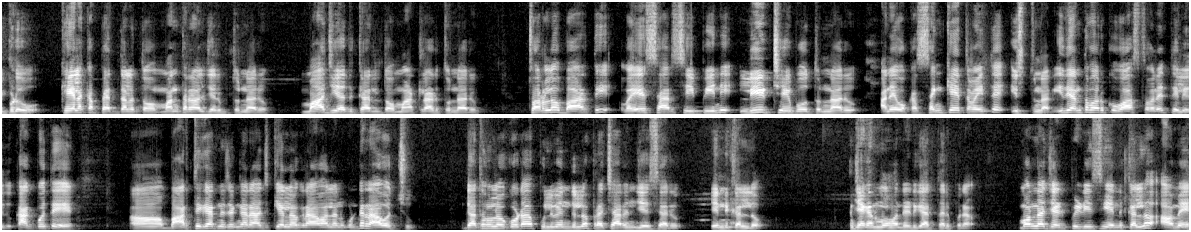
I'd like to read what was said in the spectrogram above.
ఇప్పుడు కీలక పెద్దలతో మంత్రాలు జరుపుతున్నారు మాజీ అధికారులతో మాట్లాడుతున్నారు. త్వరలో భారతి వైఎస్ఆర్సీపీని లీడ్ చేయబోతున్నారు అనే ఒక సంకేతం అయితే ఇస్తున్నారు. ఇది ఎంతవరకు వాస్తవం అనేది తెలియదు. కాకపోతే భారతి గారు నిజంగా రాజకీయాల్లోకి రావాలనుకుంటే రావచ్చు. గతంలో కూడా పులివెందుల్లో ప్రచారం చేశారు ఎన్నికల్లో జగన్మోహన్ రెడ్డి గారి తరపున. మొన్న జడ్పీడీసీ ఎన్నికల్లో ఆమె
